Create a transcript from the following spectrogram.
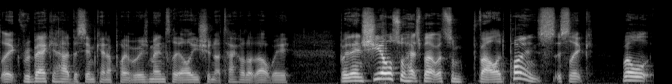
like Rebecca had the same kind of point where he's mentally ill. You shouldn't have tackled it that way. But then she also hits back with some valid points. It's like, well,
